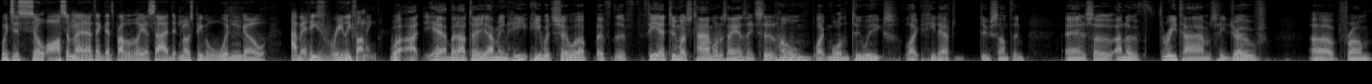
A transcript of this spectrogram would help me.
which is so awesome and I think that's probably a side that most people wouldn't go, I bet he's really funny. Well, I, yeah, but I'll tell you, I mean, he he would show up if the if he had too much time on his hands and he'd sit at home like more than two weeks, like he'd have to do something. And so I know three times he drove uh, from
